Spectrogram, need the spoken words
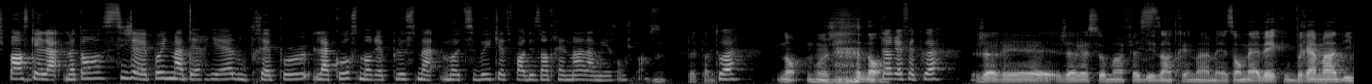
je pense que, la, mettons, si j'avais pas eu de matériel ou très peu, la course m'aurait plus ma- motivé que de faire des entraînements à la maison, je pense. Mm. Peut-être. Toi, Non, moi, je- non. t'aurais fait quoi? J'aurais, j'aurais sûrement fait des entraînements à la maison, mais avec vraiment des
